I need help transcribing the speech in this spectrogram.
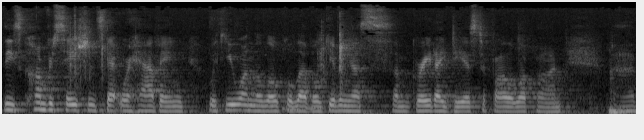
these conversations that we're having with you on the local level, giving us some great ideas to follow up on. Uh,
